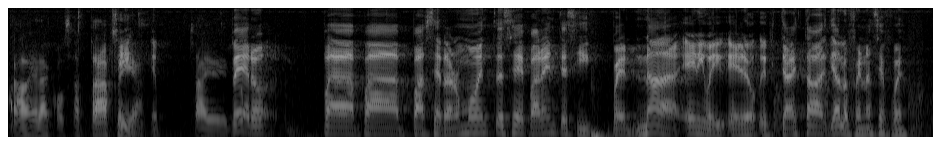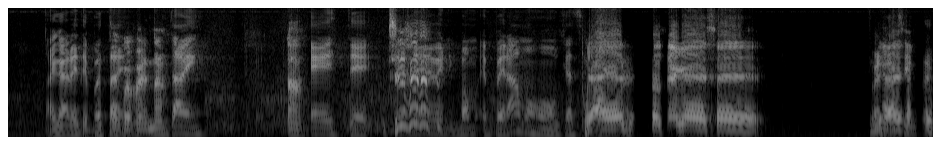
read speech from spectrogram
a ver, la cosa está fea. eh, O sea, Pero, para pa, pa cerrar un momento ese paréntesis, pues nada, anyway, el hospital estaba, ya lo Fernan se fue. Al garete, pues está Se bien. fue. Está bien. Ah. Este. Vamos, ¿Esperamos o qué hacemos? Ya entonces que se. Ya- siempre.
